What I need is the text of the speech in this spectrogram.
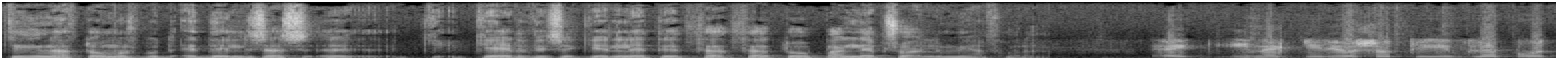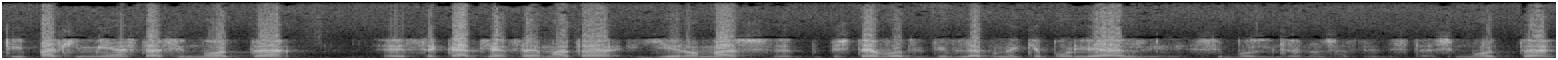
Τι είναι αυτό όμως που εν τέλει σας ε, κέρδισε και λέτε θα, θα το παλέψω άλλη μία φορά; Ε, είναι κυρίως ότι βλέπω ότι υπάρχει μια στασιμότητα ε, σε κάποια θέματα γύρω μας. Πιστεύω ότι τη βλέπουν και πολλοί άλλοι συμπολίτες μας αυτή τη στασιμότητα.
